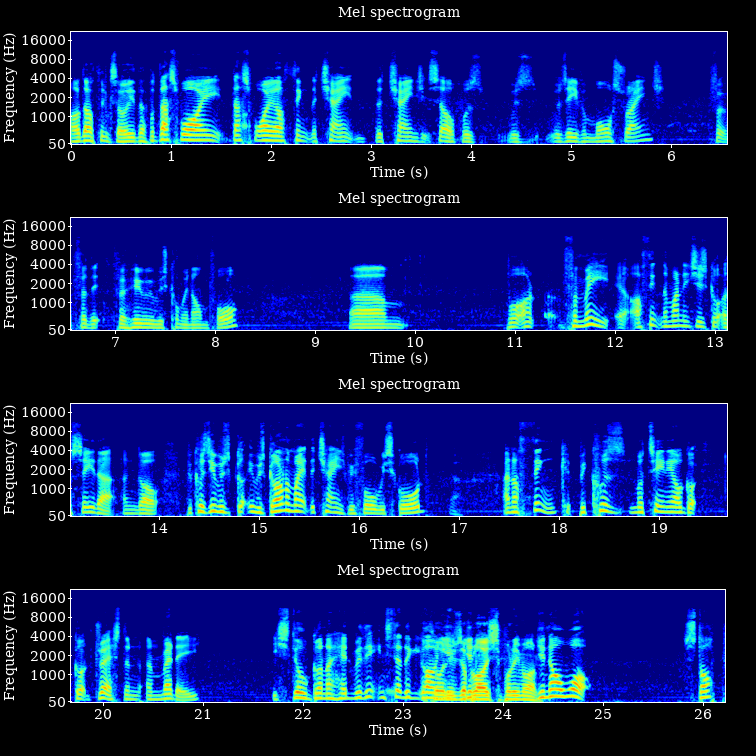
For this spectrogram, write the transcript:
I don't think so either. But that's why that's why I think the change the change itself was was was even more strange for for the for who he was coming on for. Um, but I, for me, I think the manager's got to see that and go because he was go- he was going to make the change before we scored, and I think because Moutinho got got dressed and, and ready, he's still gone ahead with it instead of I going. thought he "You- was you- obliged to put him on. you know what? Stop.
